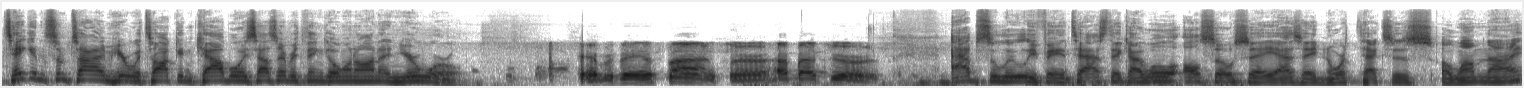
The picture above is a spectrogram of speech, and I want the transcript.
taking some time here with Talking Cowboys. How's everything going on in your world? Everything is fine, sir. How about yours? Absolutely fantastic. I will also say, as a North Texas alumni,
